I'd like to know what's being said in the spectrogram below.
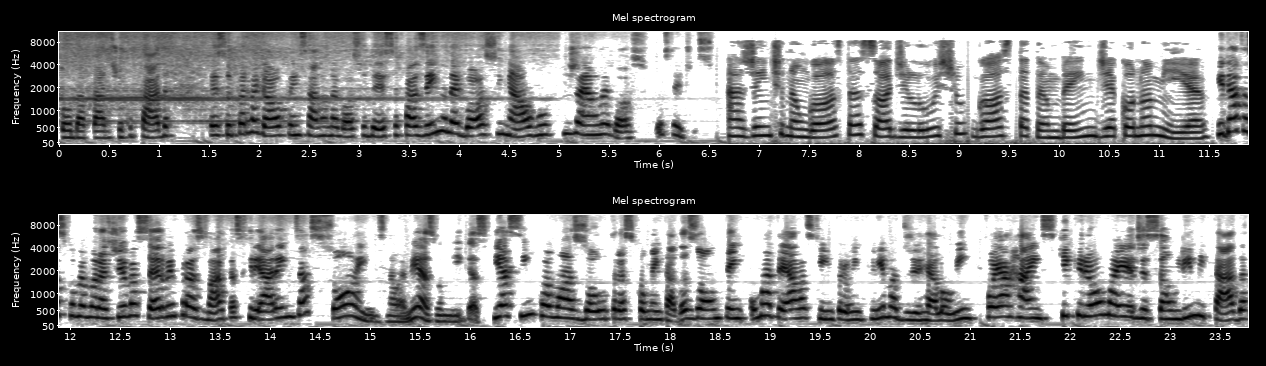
toda a parte ocupada. É super legal pensar num negócio desse, fazendo negócio em algo que já é um negócio. Gostei disso. A gente não gosta só de luxo, gosta também de economia. E datas comemorativas servem para as marcas criarem ações, não é mesmo, amigas? E assim como as outras comentadas ontem, uma delas que entrou em clima de Halloween foi a Heinz, que criou uma edição limitada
